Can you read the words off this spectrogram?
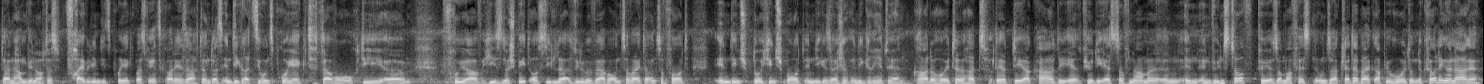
Dann haben wir noch das Freiwilligendienstprojekt, was wir jetzt gerade gesagt haben, das Integrationsprojekt, da wo auch die äh, früher hießen es Spätaussiedler, Asylbewerber und so weiter und so fort in den, durch den Sport in die Gesellschaft integriert werden. Gerade heute hat der DAK die, für die Erstaufnahme in, in, in Wünstorf für ihr Sommerfest unser Kletterberg abgeholt und eine Curlinganlage.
